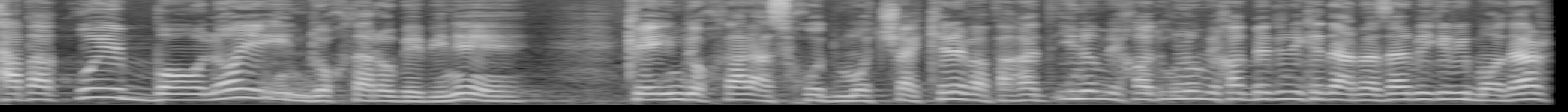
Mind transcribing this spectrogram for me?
توقع بالای این دختر رو ببینه که این دختر از خود متشکره و فقط اینو می‌خواد اونو می‌خواد بدونی که در نظر بگیری مادر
